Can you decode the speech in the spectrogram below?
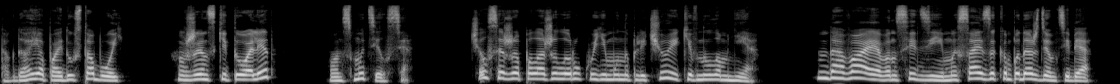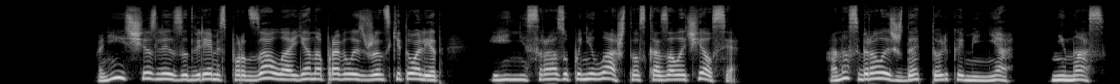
«Тогда я пойду с тобой». «В женский туалет?» Он смутился. Челси же положила руку ему на плечо и кивнула мне. «Давай, Эван, сиди, мы с Айзеком подождем тебя». Они исчезли за дверями спортзала, а я направилась в женский туалет и не сразу поняла, что сказала Челси. Она собиралась ждать только меня, не нас.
